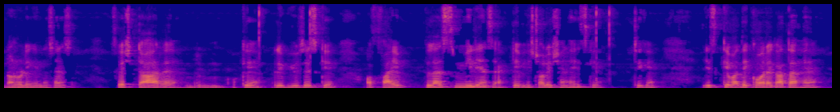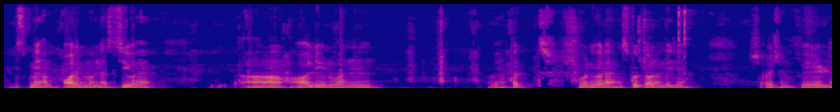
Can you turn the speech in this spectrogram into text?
डाउनलोडिंग इन द सेंस इसका स्टार है, ओके, रिव्यूज़ है इसके, और five plus millions active installation है इसके, ठीक है? इसके बाद एक और एक आता है इसमें हम ऑल इन वन एस है। ऑल इन वन यहाँ पर शो नहीं हो रहा है, इसको इंस्टॉल होने दीजिए। सॉल्यूशन फेल्ड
